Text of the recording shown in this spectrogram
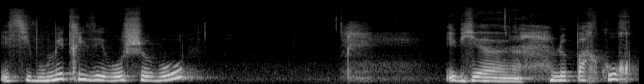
Et si vous maîtrisez vos chevaux, eh bien, le parcours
